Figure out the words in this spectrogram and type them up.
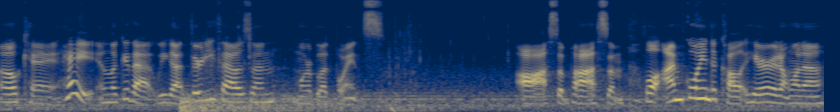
Okay, hey, and look at that. We got 30,000 more blood points. Awesome, awesome. Well, I'm going to call it here. I don't want to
